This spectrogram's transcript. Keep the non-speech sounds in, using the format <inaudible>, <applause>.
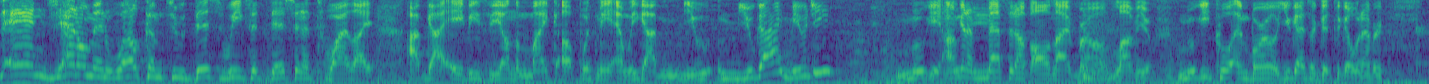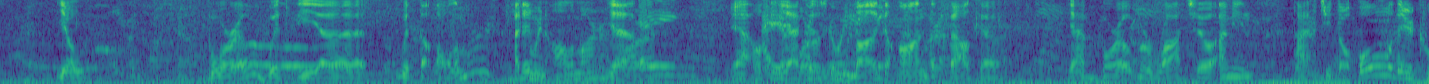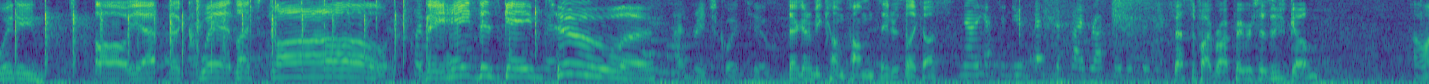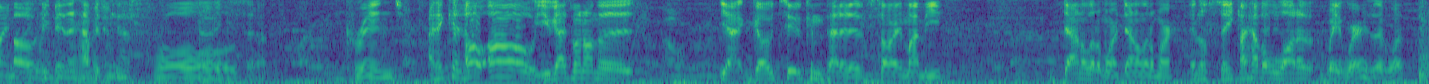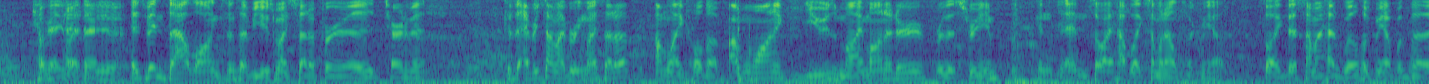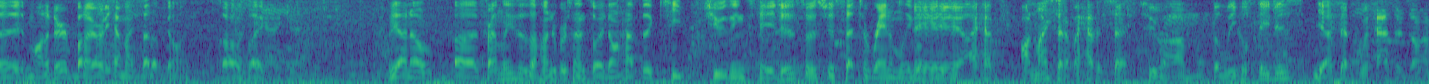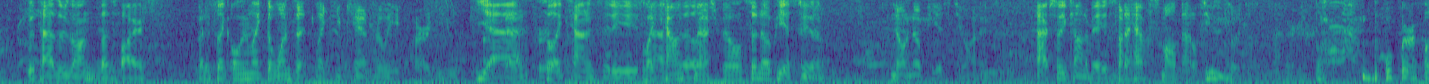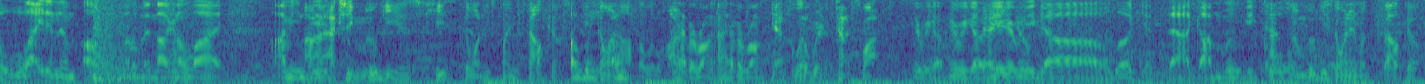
Ladies and gentlemen, welcome to this week's edition of Twilight. I've got ABZ on the mic up with me, and we got Mew, Mew guy, Muji, Moogie. I'm gonna mess it up all night, bro. Love you, Moogie, cool, and Boro. You guys are good to go whenever. Yo, Boro with the uh, with the Olimar. I didn't win Olimar. Yeah. or- Yeah. Okay. Yeah, Boro's because going. Mug on the Falco. Yeah, Boro Baracho. I mean, I, Oh, they're quitting. Oh, yep, the quit. Let's go. They hate this game too. I'd rage quit too. They're gonna become commentators like us. Now you have to do best of five rock paper scissors. Best of five, rock paper scissors. Go. Oh, I know. Oh, he didn't have his Tags controls. set up. Cringe. I think because Oh, oh, you guys went on the. Yeah, go to competitive. Sorry, my B. Down a little more. Down a little more. it'll say. I have a lot of. Wait, where is it? What? Okay, right there. It's been that long since I've used my setup for a tournament. Because every time I bring my setup, I'm like, hold up, I want to use my monitor for the stream. Can, and so I have like someone else hook me up. So like this time I had Will hook me up with the monitor, but I already had my setup going. So I was like, but yeah, no, uh, friendlies is 100%, so I don't have to keep choosing stages. So it's just set to random legal Yeah, yeah, stages. yeah, I have on my setup. I have it set to um, the legal stages, Yeah. except with hazards on. With hazards on, that's fire. But it's like only like the ones that like you can't really argue. Yeah, for- so like Town and City, So, like, Town, Smashville. So no PS2. no, no PS2 on it. Actually, kind of base. But I have small battlefield, so it doesn't matter. <laughs> Boro lighting him up a little bit, not gonna lie. I mean, dude. Uh, actually, Moogie is he's the one who's playing the Falco, so oh, he's wait, going oh, off a little hard. I have it wrong. I have it wrong. Yeah, it's a little weird. It's kind of swapped. Here we go. Here we go. There Here go. we go. Look at that. Got Moogie cool. Yeah, so Moogie's going in with the Falco.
